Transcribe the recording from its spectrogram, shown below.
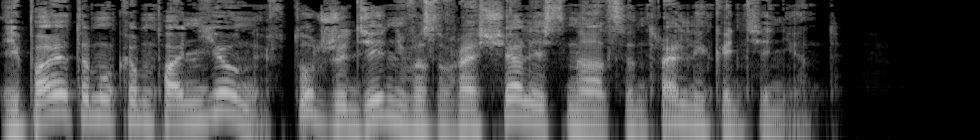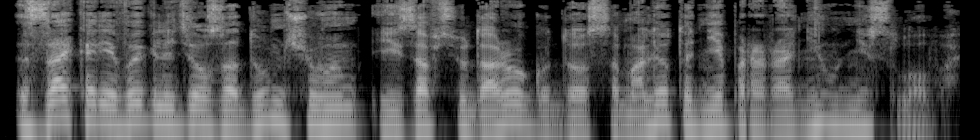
И поэтому компаньоны в тот же день возвращались на центральный континент. Закари выглядел задумчивым и за всю дорогу до самолета не проронил ни слова.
